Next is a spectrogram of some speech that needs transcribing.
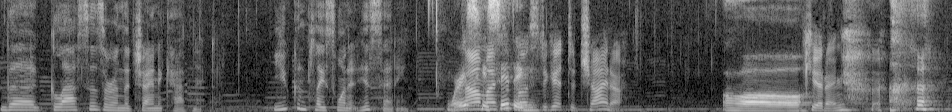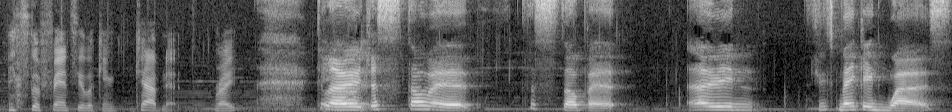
The glasses are in the china cabinet. You can place one at his setting. Where is How he am I sitting? supposed to get to China? Oh, Kidding. it's the fancy looking cabinet, right? Chloe, just stop it. Just stop it. I mean, she's making worse.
